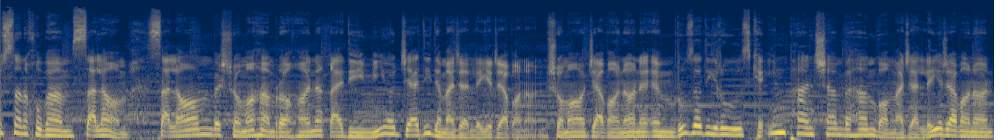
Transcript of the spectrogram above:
دوستان خوبم سلام. سلام به شما همراهان قدیمی و جدید مجله جوانان. شما جوانان امروز و دیروز که این پنج شنبه هم با مجله جوانان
